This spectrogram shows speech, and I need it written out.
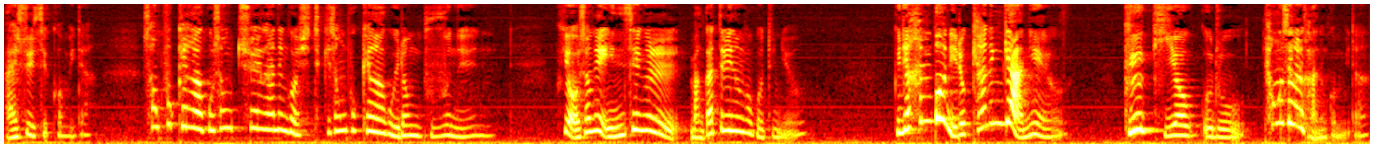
알 수 있을 겁니다. 성폭행하고 성추행하는 것이 특히 성폭행하고 이런 부분은 그 여성의 인생을 망가뜨리는 거거든요. 그냥 한 번 이렇게 하는 게 아니에요. 그 기억으로 평생을 가는 겁니다.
